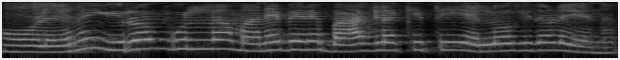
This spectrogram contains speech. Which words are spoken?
ಅವಳೇನೋ ಇರೋಂಗುಲ್ಲ ಮನೆ ಏನೋ.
